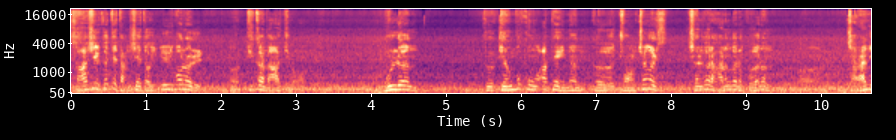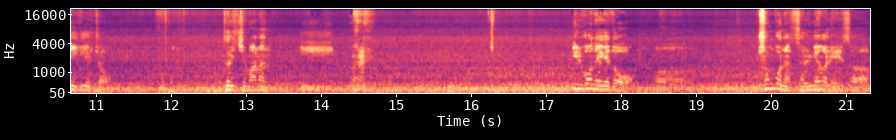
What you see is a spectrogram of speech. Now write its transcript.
사실 그때 당시에도 일본을 어, 빚가 나왔죠. 물론 그 경복궁 앞에 있는 그 중앙청을 철거를 하는 거는 그거는 어, 잘한 일이었죠. 그렇지만은 이 일본에게도 어, 충분한 설명을 해서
